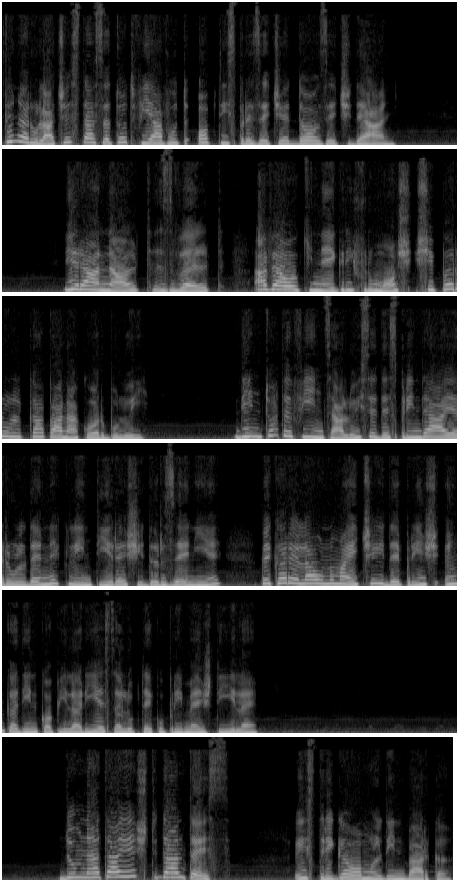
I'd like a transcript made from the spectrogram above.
Tânărul acesta să tot fi avut 18-20 de ani. Era înalt, zvelt, avea ochi negri frumoși și părul ca pana corbului. Din toată ființa lui se desprindea aerul de neclintire și dârzenie pe care l-au numai cei deprinși încă din copilărie să lupte cu primejdiile. Dumneata ești Dantes!" îi strigă omul din barcă.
